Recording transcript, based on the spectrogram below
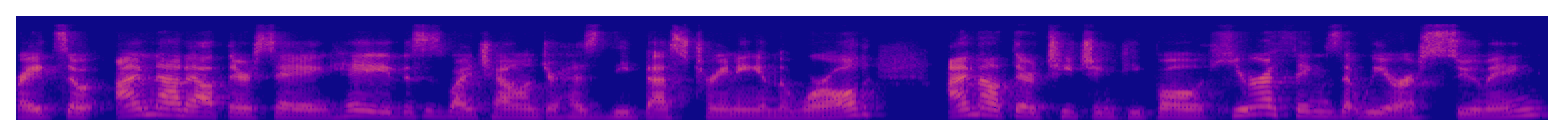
Right. So I'm not out there saying, hey, this is why Challenger has the best training in the world. I'm out there teaching people here are things that we are assuming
